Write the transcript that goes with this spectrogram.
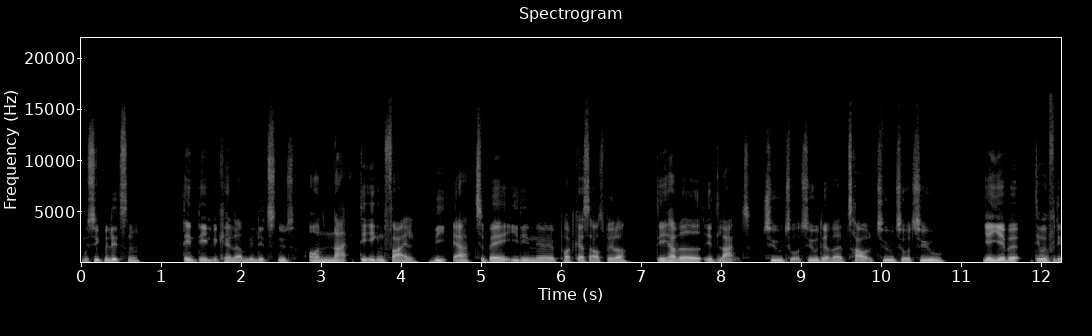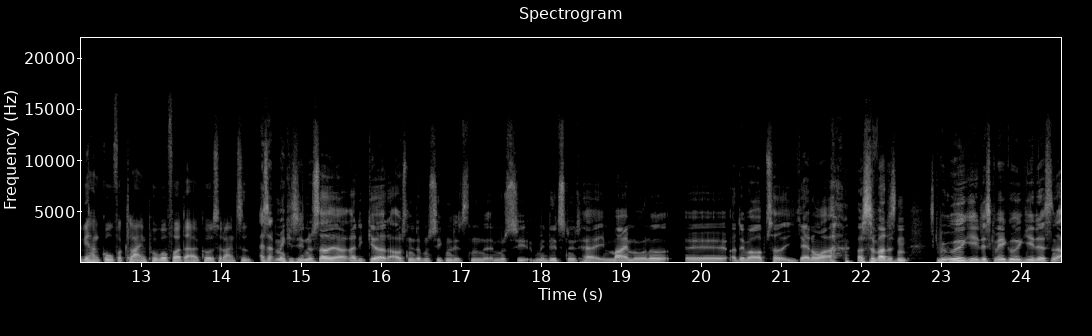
Musikmilitsen, den del, vi kalder Militsnyt. Og nej, det er ikke en fejl. Vi er tilbage i din øh, podcast-afspiller. det har været et langt 2022, det har været et travlt 2022. Ja, Jeppe, det er jo ikke, fordi vi har en god forklaring på, hvorfor der er gået så lang tid. Altså, man kan sige, nu sad jeg og redigerede et afsnit af Musikmilitsen, øh, musik, Militsnyt her i maj måned, øh, og det var optaget i januar. og så var det sådan, skal vi udgive det, skal vi ikke udgive det? Sådan,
